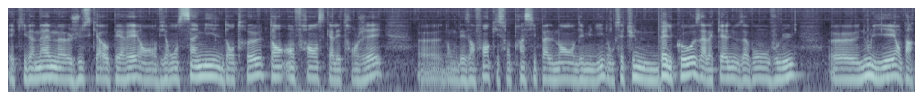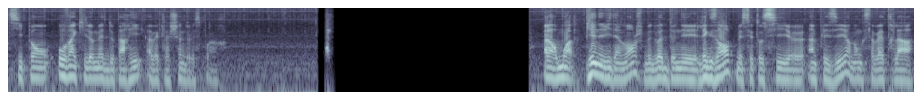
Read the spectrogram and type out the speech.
et qui va même jusqu'à opérer environ 5000 d'entre eux, tant en France qu'à l'étranger. Euh, donc des enfants qui sont principalement démunis. Donc c'est une belle cause à laquelle nous avons voulu euh, nous lier en participant aux 20 km de Paris avec la chaîne de l'espoir. Alors moi, bien évidemment, je me dois de donner l'exemple, mais c'est aussi un plaisir. Donc ça va être la,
